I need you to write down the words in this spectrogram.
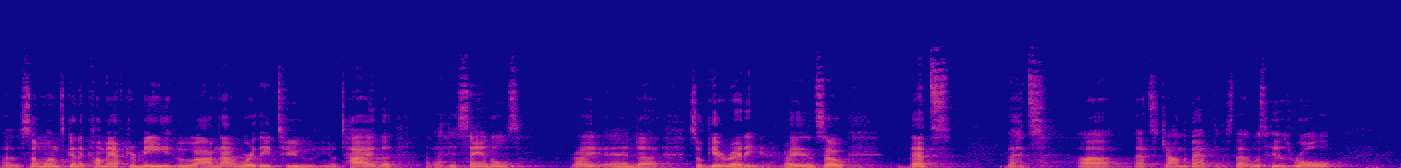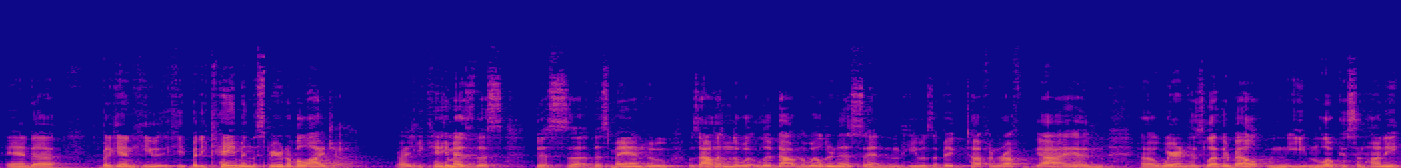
uh, someone's going to come after me who I'm not worthy to, you know, tie the uh, his sandals, right? And uh, so get ready, right? And so that's that's uh, that's John the Baptist. That was his role, and uh, but again, he, he but he came in the spirit of Elijah, right? He came as this this uh, this man who was out in the lived out in the wilderness, and he was a big, tough, and rough guy, and uh, wearing his leather belt and eating locusts and honey,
